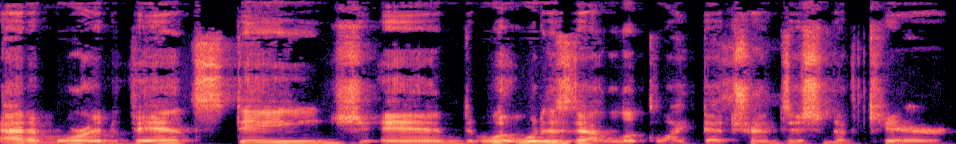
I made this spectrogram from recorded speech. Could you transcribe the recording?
at a more advanced stage? And what, what does that look like, that transition of care?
